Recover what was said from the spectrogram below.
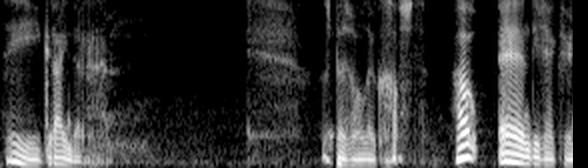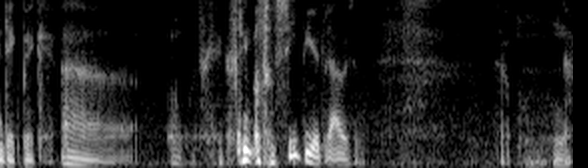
Hey, Grinder. Dat is best wel een leuke gast. Ho, en direct weer een dikpik. Eh oh, even kijken of niemand dat ziet hier trouwens. Zo, nou.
